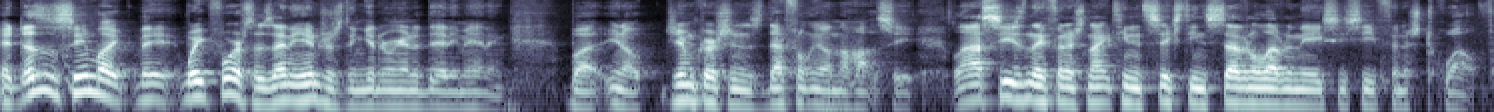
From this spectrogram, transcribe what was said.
it doesn't seem like they, Wake Forest has any interest in getting rid of Danny Manning. But you know Jim Christian is definitely on the hot seat. Last season they finished 19 and 16, 7 11 in the ACC, finished 12th.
